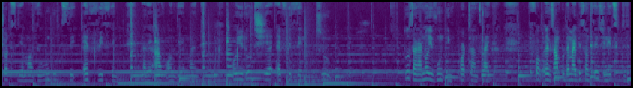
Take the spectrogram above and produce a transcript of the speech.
shut their mouth. They won't say everything that they have on their mind. Or you don't share everything too those that are not even important like for example there might be some things you need to do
